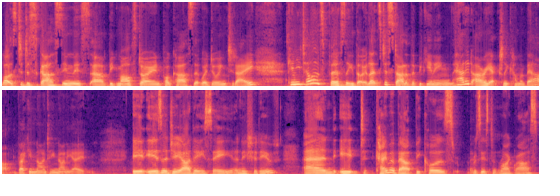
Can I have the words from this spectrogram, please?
lots to discuss us in this uh, big milestone podcast that we're doing today. Can you tell us, firstly, though, let's just start at the beginning. How did AHRI actually come about back in 1998? It is a GRDC initiative and it came about because resistant ryegrass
